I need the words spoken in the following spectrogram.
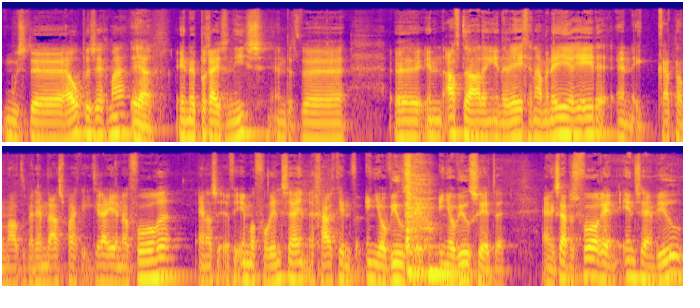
moest helpen, zeg maar. Ja. in de Parijs-Nice. En dat we eh, in een afdaling in de regen naar beneden reden. En ik had dan altijd met hem de afspraak, ik rij je naar voren. En als we eenmaal voorin zijn, dan ga ik in, in, jouw, wiel zitten, in jouw wiel zitten. En ik zat dus voorin in zijn wiel.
